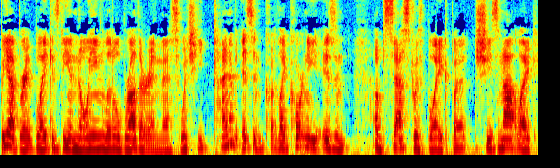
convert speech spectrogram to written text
But yeah, Blake is the annoying little brother in this, which he kind of isn't. Like, Courtney isn't obsessed with Blake, but she's not, like,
